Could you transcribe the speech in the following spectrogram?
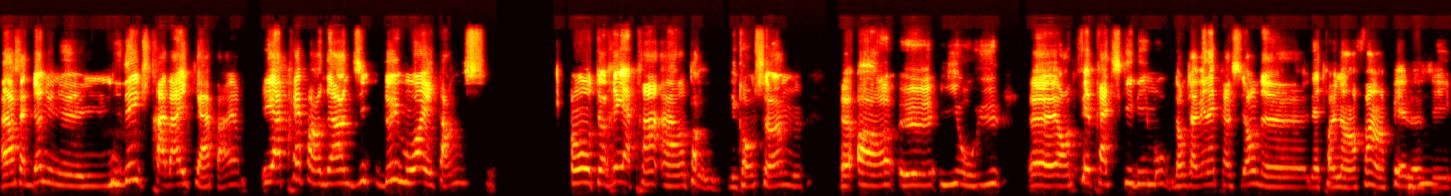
Alors, ça te donne une, idée du travail qu'il y a à faire. Et après, pendant deux mois intenses, on te réapprend à entendre les consonnes euh, A, E, I, O, U. on te fait pratiquer des mots. Donc, j'avais l'impression d'être un enfant, en fait. Là. Mm-hmm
